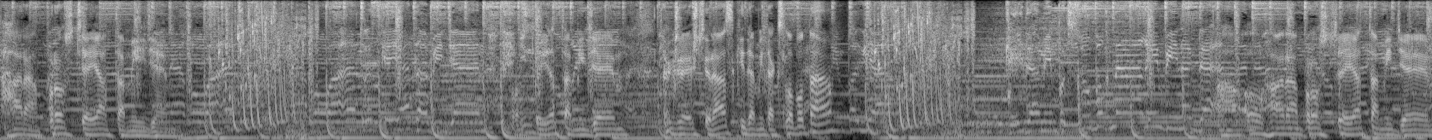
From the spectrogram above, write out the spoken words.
Hara, proste ja tam idem. Proste ja tam idem. Takže ešte raz, kida mi tak slobodná. A ohara, proste ja tam idem.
